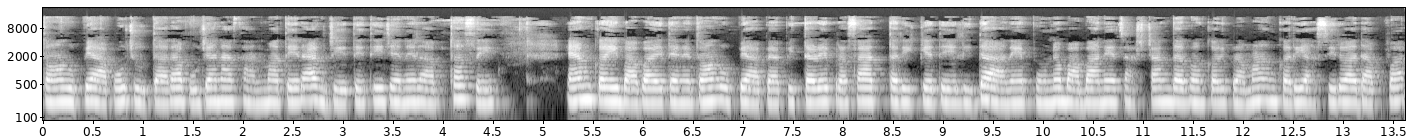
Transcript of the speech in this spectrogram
ત્રણ રૂપિયા આપું છું. તારા પૂજાના સ્થાનમાં તે રાખજે, તેથી જેને લાભ થશે. એમ કહી બાબાએ તેને ત્રણ રૂપિયા આપ્યા. પિત્તળે પ્રસાદ તરીકે તે લીધા અને પૂર્ણ બાબાને સાષ્ટાંગ દર્પણ કરી પ્રમાણ કરી, આશીર્વાદ આપવા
